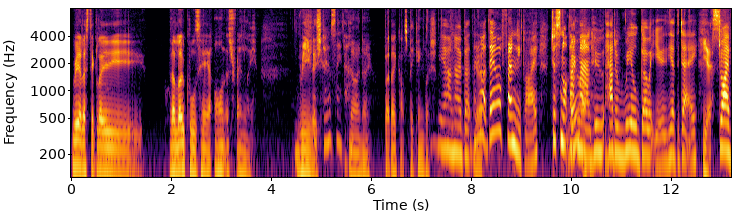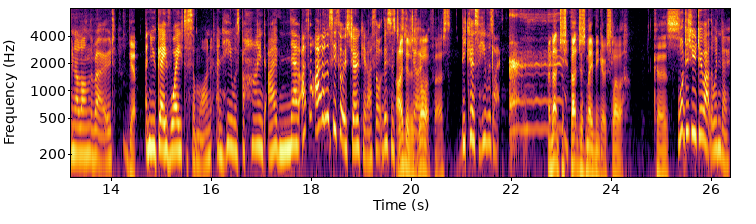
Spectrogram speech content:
realistically, the locals here aren't as friendly. Really? Don't say that. No, I know. But they can't speak English. Yeah, I know, but they Yeah. are they are friendly, by Just not They that are. man who had a real go at you the other day. Yes. Driving along the road, Yep. and you gave way to someone, and he was behind. I've never. I thought. I honestly thought he was joking. I thought this is just I did a as well at first. Because he was like, And that just that just made me go slower. Because "What did you do out the window?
